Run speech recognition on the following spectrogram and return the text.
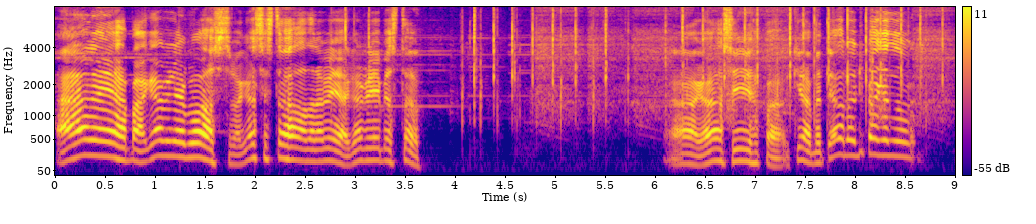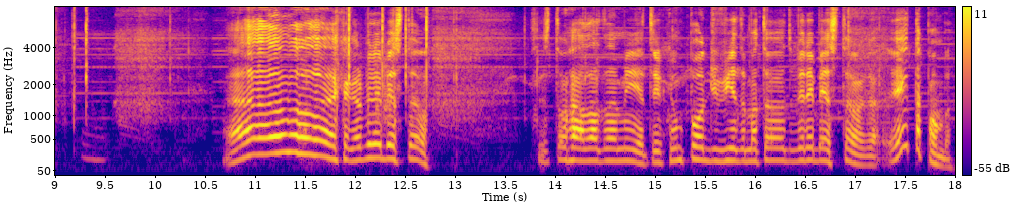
Aí, rapaz. Agora virei monstro. Agora vocês estão ralando na minha. Agora virei bestão. Ah, agora sim, rapaz. Aqui, ó. Meteoro de pegador. Ah, moleque. Agora virei bestão. Vocês estão ralando na minha. Eu tenho que um ponto de vida, mas eu virei bestão agora. Eita, pomba.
